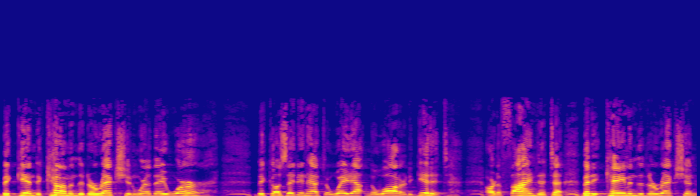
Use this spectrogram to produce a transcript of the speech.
began to come in the direction where they were because they didn't have to wait out in the water to get it or to find it, uh, but it came in the direction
